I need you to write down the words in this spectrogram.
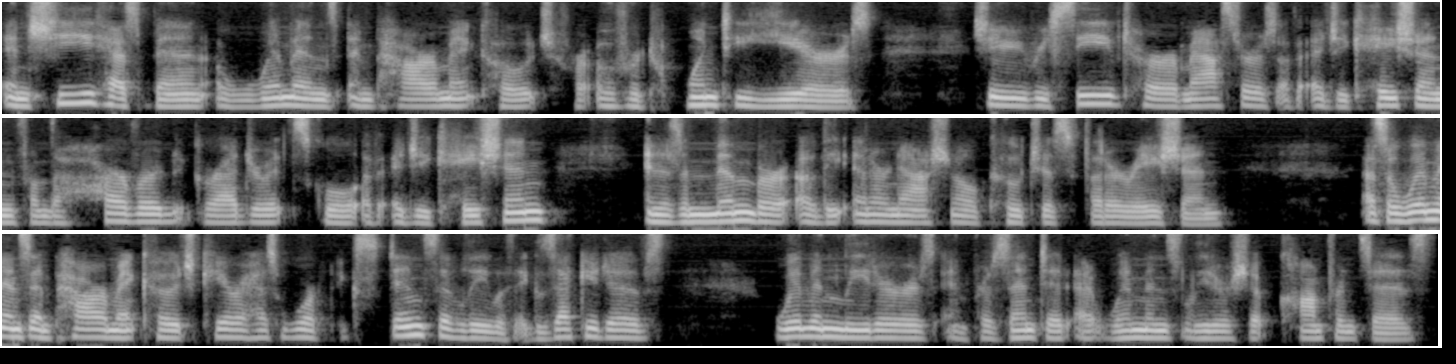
And she has been a women's empowerment coach for over 20 years. She received her Master's of Education from the Harvard Graduate School of Education and is a member of the International Coaches Federation. As a women's empowerment coach, Kira has worked extensively with executives, women leaders, and presented at women's leadership conferences,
